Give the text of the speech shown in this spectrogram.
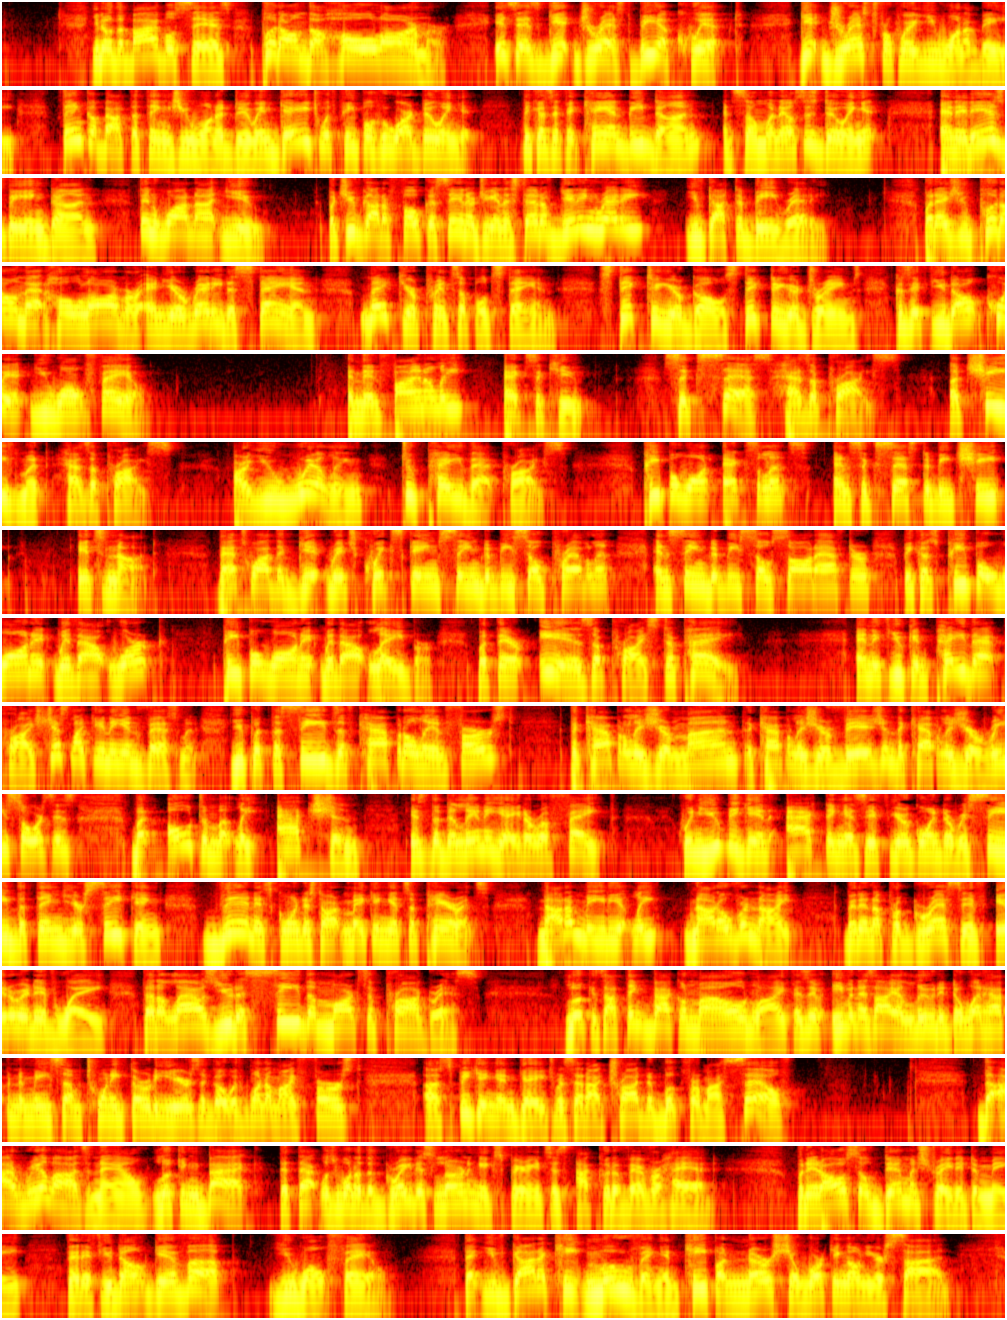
You know, the Bible says, put on the whole armor. It says, get dressed, be equipped, get dressed for where you want to be. Think about the things you want to do, engage with people who are doing it. Because if it can be done and someone else is doing it and it is being done, then why not you? But you've got to focus energy and instead of getting ready, you've got to be ready. But as you put on that whole armor and you're ready to stand, make your principled stand. Stick to your goals, stick to your dreams, because if you don't quit, you won't fail. And then finally, execute. Success has a price. Achievement has a price. Are you willing to pay that price? People want excellence and success to be cheap. It's not. That's why the get rich quick schemes seem to be so prevalent and seem to be so sought after because people want it without work. People want it without labor. But there is a price to pay. And if you can pay that price, just like any investment, you put the seeds of capital in first. The capital is your mind, the capital is your vision, the capital is your resources, but ultimately, action is the delineator of faith. When you begin acting as if you're going to receive the thing you're seeking, then it's going to start making its appearance. Not immediately, not overnight, but in a progressive, iterative way that allows you to see the marks of progress. Look, as I think back on my own life, as if, even as I alluded to what happened to me some 20, 30 years ago with one of my first uh, speaking engagements that I tried to book for myself, that I realize now, looking back, that that was one of the greatest learning experiences I could have ever had. But it also demonstrated to me that if you don't give up, you won't fail. That you've got to keep moving and keep inertia working on your side.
